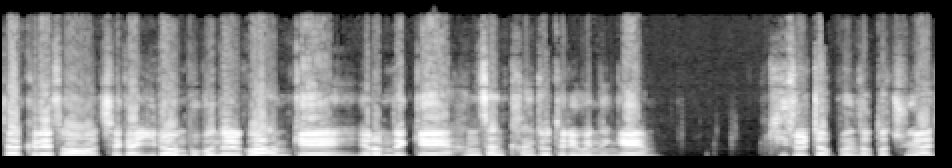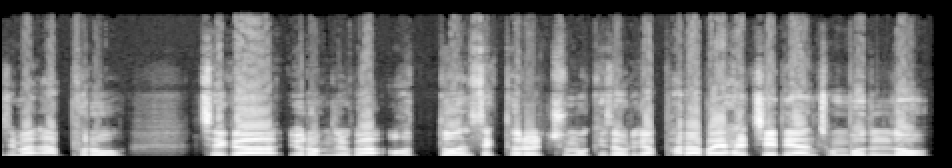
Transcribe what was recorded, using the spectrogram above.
자, 그래서 제가 이런 부분들과 함께 여러분들께 항상 강조드리고 있는 게 기술적 분석도 중요하지만 앞으로 제가 여러분들과 어떤 섹터를 주목해서 우리가 바라봐야 할지에 대한 정보들도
